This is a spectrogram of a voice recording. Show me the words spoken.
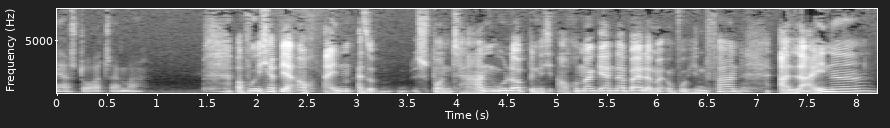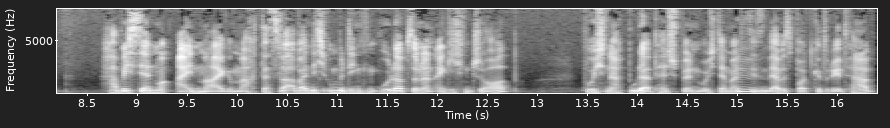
herrscht dort scheinbar. Obwohl ich habe ja auch einen, also spontan Urlaub bin ich auch immer gern dabei, da mal irgendwo hinfahren. Alleine habe ich es ja nur einmal gemacht. Das war aber nicht unbedingt ein Urlaub, sondern eigentlich ein Job, wo ich nach Budapest bin, wo ich damals diesen Werbespot gedreht habe.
